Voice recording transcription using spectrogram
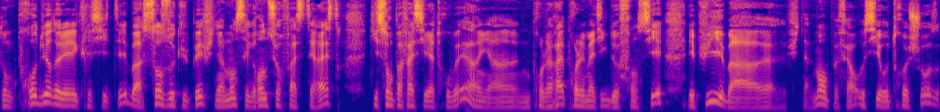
donc produire de l'électricité bah, sans occuper finalement ces grandes surfaces terrestres qui sont pas faciles à trouver. Hein. Il y a une vraie problématique de foncier. Et puis bah euh, finalement on peut faire aussi autre chose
